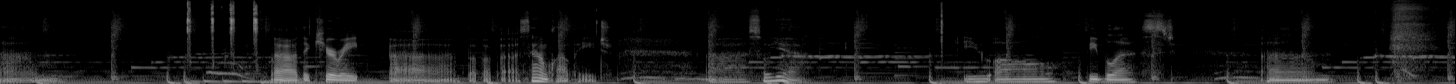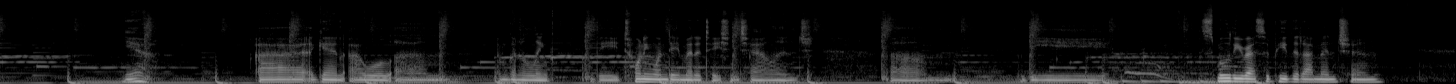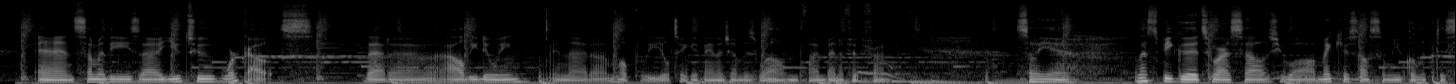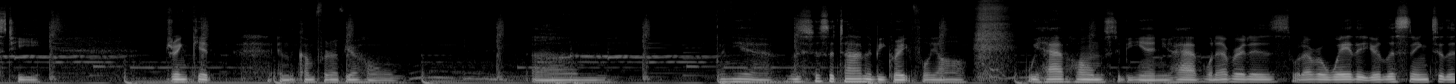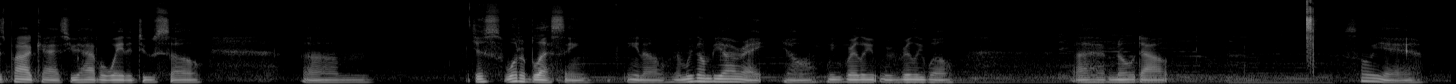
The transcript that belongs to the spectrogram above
um, uh, the curate uh, SoundCloud page. Uh, so yeah, you all be blessed. Um, yeah. again, I will. Um, I'm gonna link the 21 day meditation challenge, um, the smoothie recipe that I mentioned, and some of these uh, YouTube workouts that uh, I'll be doing, and that um, hopefully you'll take advantage of as well and find benefit from. So yeah, let's be good to ourselves, you all. Make yourself some eucalyptus tea. Drink it in the comfort of your home. Um, and yeah, it's just a time to be grateful, y'all. We have homes to be in. You have whatever it is, whatever way that you're listening to this podcast, you have a way to do so. Um, just what a blessing, you know. And we're gonna be all right, y'all. We really, we really will. I have no doubt. So yeah,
